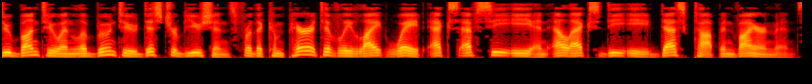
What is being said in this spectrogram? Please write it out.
Xubuntu and Lubuntu distributions for the comparatively lightweight XFCE and LXDE desktop environments.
